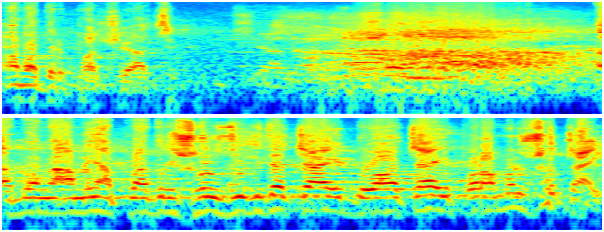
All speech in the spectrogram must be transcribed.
আমাদের পাশে আছে। এবং আমি আপনাদের সহযোগিতা চাই দোয়া চাই পরামর্শ চাই।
